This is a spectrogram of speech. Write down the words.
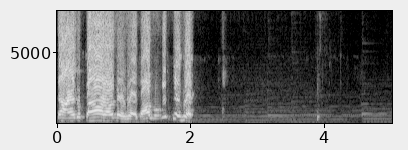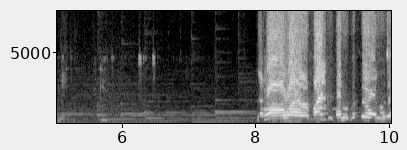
ત્યાં એ તો તાર ચાલુ નીકળી જાય. પાણી ચાલુ બચાવવાનું છે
